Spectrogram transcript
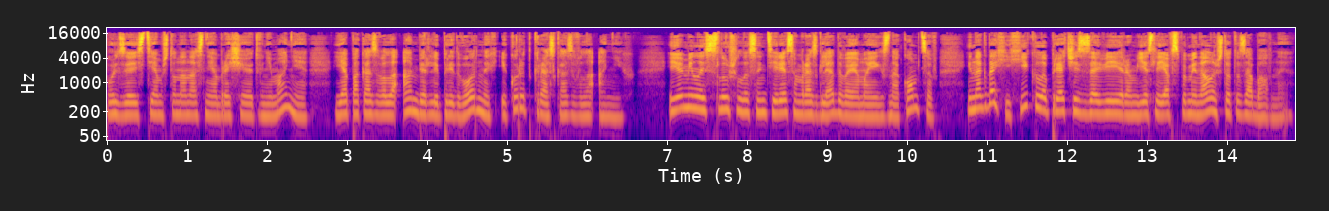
Пользуясь тем, что на нас не обращают внимания, я показывала Амберли придворных и коротко рассказывала о них. Ее милость слушала с интересом, разглядывая моих знакомцев, иногда хихикала, прячась за веером, если я вспоминала что-то забавное.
